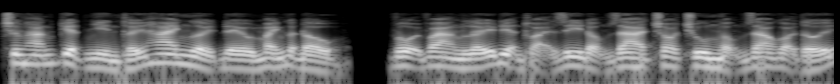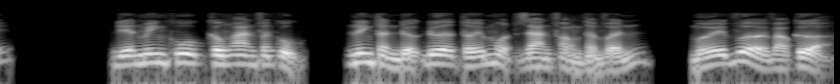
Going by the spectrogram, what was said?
Trương hán kiệt nhìn thấy hai người đều mạnh gật đầu, vội vàng lấy điện thoại di động ra cho chu mộng giao gọi tới. Điện minh khu công an phân cục, ninh thần được đưa tới một gian phòng thẩm vấn, mới vừa vào cửa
